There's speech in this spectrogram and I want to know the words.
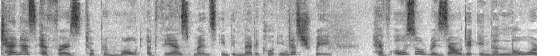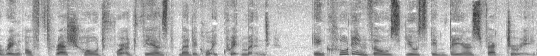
China's efforts to promote advancements in the medical industry have also resulted in the lowering of threshold for advanced medical equipment, including those used in Bayer's factory.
